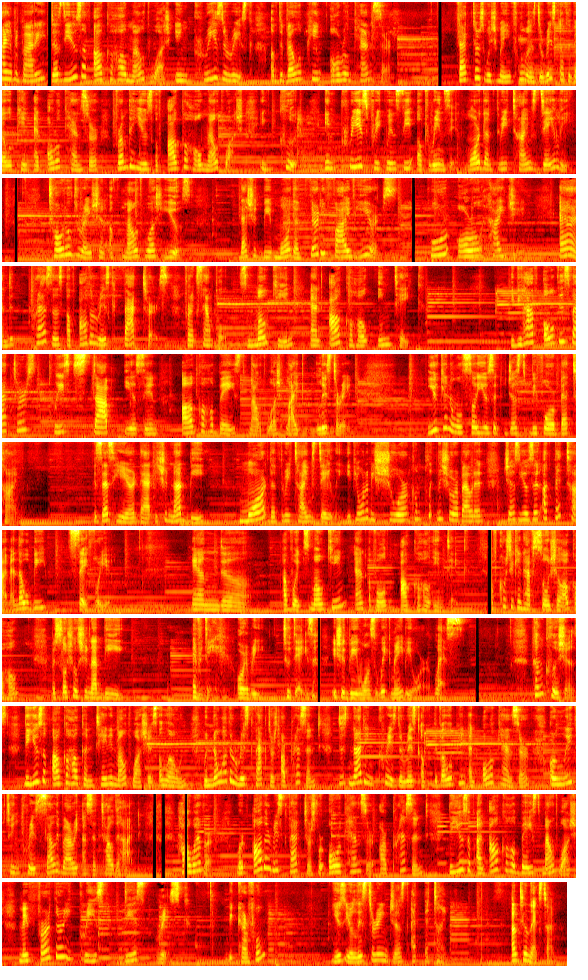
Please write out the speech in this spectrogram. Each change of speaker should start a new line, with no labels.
Hi, everybody. Does the use of alcohol mouthwash increase the risk of developing oral cancer? Factors which may influence the risk of developing an oral cancer from the use of alcohol mouthwash include increased frequency of rinsing more than three times daily, total duration of mouthwash use that should be more than 35 years, poor oral hygiene, and presence of other risk factors, for example, smoking and alcohol intake. If you have all these factors, please stop using alcohol based mouthwash like Listerine. You can also use it just before bedtime. It says here that it should not be more than three times daily. If you want to be sure, completely sure about it, just use it at bedtime, and that will be safe for you. And uh, avoid smoking and avoid alcohol intake. Of course, you can have social alcohol, but social should not be every day or every two days. It should be once a week, maybe, or less. Conclusions The use of alcohol containing mouthwashes alone, when no other risk factors are present, does not increase the risk of developing an oral cancer or lead to increased salivary acetaldehyde. However, where other risk factors for oral cancer are present, the use of an alcohol based mouthwash may further increase this risk. Be careful. Use your Listerine just at bedtime. Until next time.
